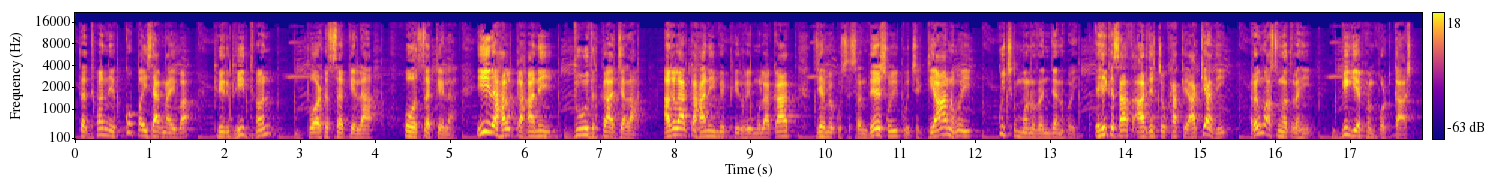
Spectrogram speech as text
तो धन एको पैसा नहीं बा, फिर भी धन बढ़ सकेला, हो सकेला। रहल कहानी दूध का जला। अगला कहानी में फिर हुई मुलाकात जिसमें कुछ संदेश हुई, कुछ ज्ञान हुई, कुछ मनोरंजन हुई। यही के साथ आरजे चोखा के आज्ञा दी। रंगवा सुनत रही बिग एफ़ एम पॉडकास्ट।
